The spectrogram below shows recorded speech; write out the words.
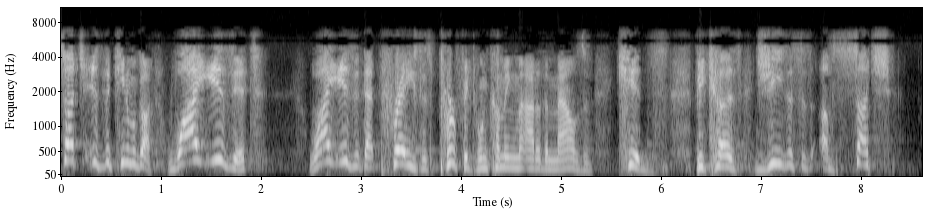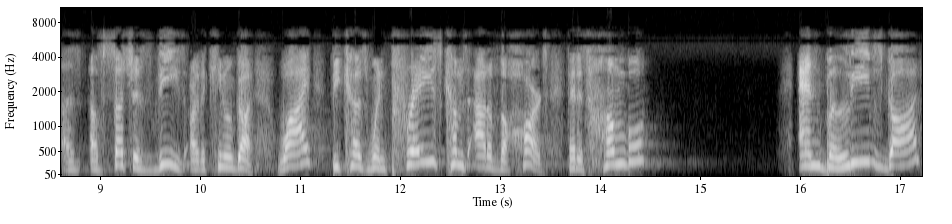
such is the kingdom of God. Why is it? Why is it that praise is perfect when coming out of the mouths of kids? Because Jesus is of such as, of such as these are the kingdom of God. Why? Because when praise comes out of the heart that is humble and believes God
